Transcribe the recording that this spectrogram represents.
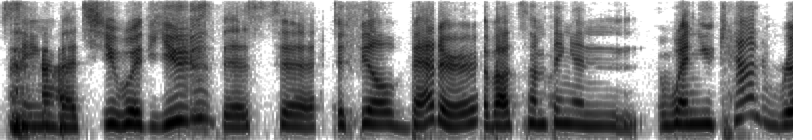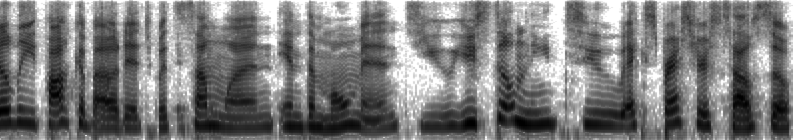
seeing that you would use this to to feel better about something. And when you can't really talk about it with someone in the moment you you still need to express yourself. So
